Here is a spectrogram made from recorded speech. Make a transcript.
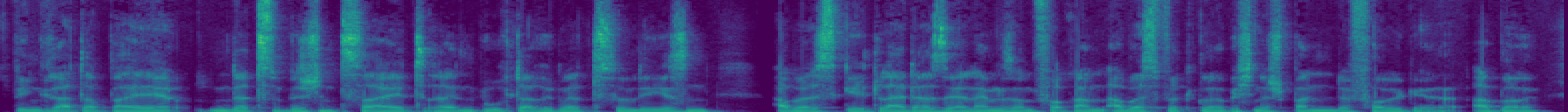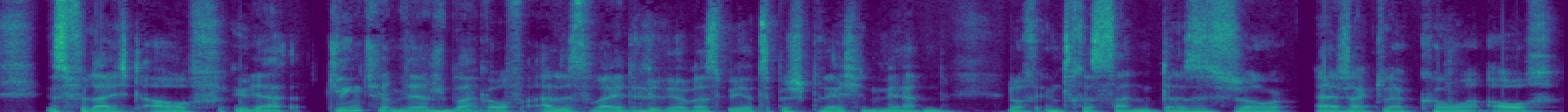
Ich bin gerade dabei, in der Zwischenzeit ein Buch darüber zu lesen, aber es geht leider sehr langsam voran. Aber es wird, glaube ich, eine spannende Folge. Aber ist vielleicht auch im, ja, klingt schon sehr spannend. auf alles weitere, was wir jetzt besprechen werden, noch interessant, dass es Jean, äh, Jacques Lacan auch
